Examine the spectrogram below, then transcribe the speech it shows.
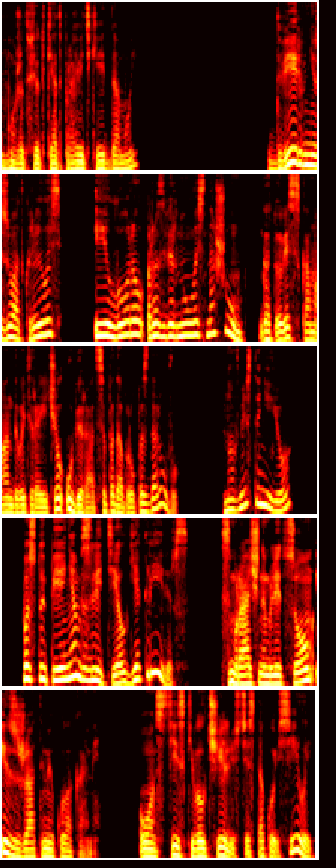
Может, все-таки отправить Кейт домой? Дверь внизу открылась, и Лорел развернулась на шум, готовясь скомандовать Рэйчел убираться по добру, по здорову. Но вместо нее по ступеням взлетел Гек Риверс с мрачным лицом и сжатыми кулаками. Он стискивал челюсти с такой силой,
